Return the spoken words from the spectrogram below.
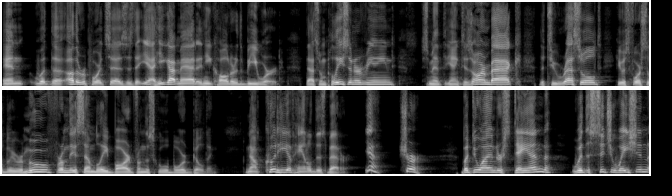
And what the other report says is that, yeah, he got mad and he called her the B word. That's when police intervened. Smith yanked his arm back. The two wrestled. He was forcibly removed from the assembly, barred from the school board building. Now, could he have handled this better? Yeah, sure. But do I understand with the situation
